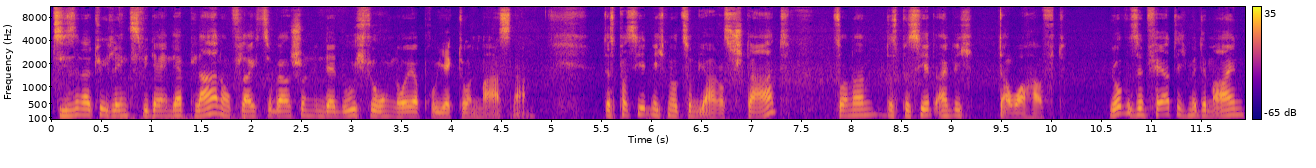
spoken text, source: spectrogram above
sie sind natürlich längst wieder in der Planung, vielleicht sogar schon in der Durchführung neuer Projekte und Maßnahmen. Das passiert nicht nur zum Jahresstart, sondern das passiert eigentlich dauerhaft. Ja, wir sind fertig mit dem einen,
